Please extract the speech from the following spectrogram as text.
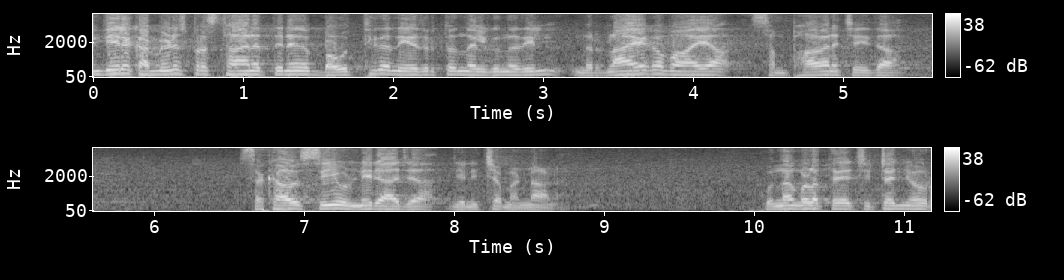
ഇന്ത്യയിലെ കമ്മ്യൂണിസ്റ്റ് പ്രസ്ഥാനത്തിന് ബൗദ്ധിക നേതൃത്വം നൽകുന്നതിൽ നിർണായകമായ സംഭാവന ചെയ്ത സഖാവ് സി ഉണ്ണിരാജ ജനിച്ച മണ്ണാണ്. കുന്നംകുളത്തെ ചിറ്റഞ്ഞൂർ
